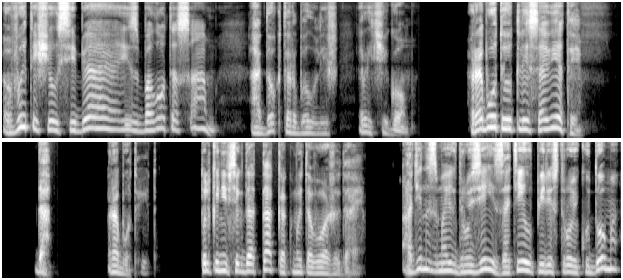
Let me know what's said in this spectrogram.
вытащил себя из болота сам, а доктор был лишь рычагом. Работают ли советы? Да, работают. Только не всегда так, как мы того ожидаем. Один из моих друзей затеял перестройку дома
